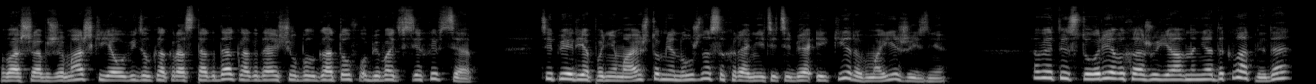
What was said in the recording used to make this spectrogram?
Ваши обжимашки я увидел как раз тогда, когда еще был готов убивать всех и вся. Теперь я понимаю, что мне нужно сохранить и тебя, и Кира в моей жизни. В этой истории я выхожу явно неадекватный, да?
